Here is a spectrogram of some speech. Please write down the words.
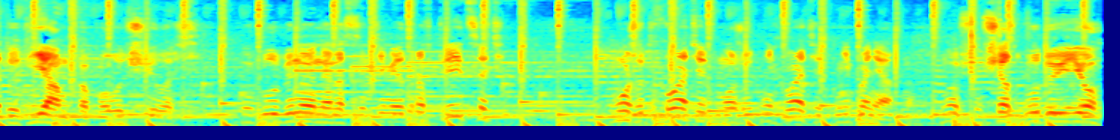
такая тут ямка получилась. Глубиной, наверное, сантиметров 30. Может хватит, может не хватит, непонятно. Ну, в общем, сейчас буду ее...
